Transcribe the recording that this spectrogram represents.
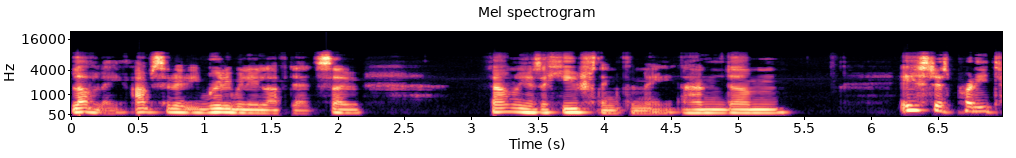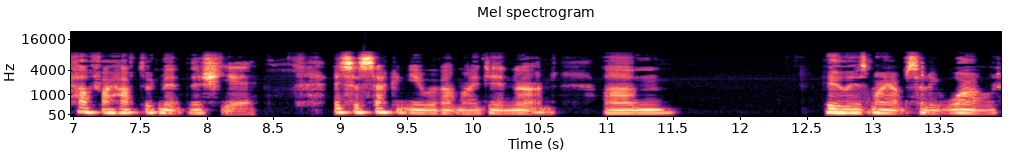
lovely. Absolutely, really, really loved it. So, family is a huge thing for me. And um, Easter's pretty tough, I have to admit, this year. It's the second year without my dear Nan. Um, who is my absolute world.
